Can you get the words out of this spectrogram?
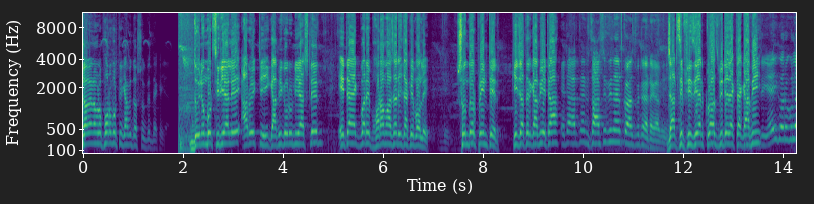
চলেন আমরা পরবর্তী গাভী দর্শকদের দেখাই। দুই নম্বর সিরিয়ালে আরও একটি গাভী গরু নিয়ে আসলেন এটা একবারে ভরা মাঝারি যাকে বলে সুন্দর প্রিন্টের। কি জাতের গাভী এটা? এটা আপনার জার্সি ফ্রিজিয়ান ক্রস বিটের একটা গাবি জার্সি ফ্রিজিয়ান ক্রস বিটের একটা গাভী। এই এই গরুগুলো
